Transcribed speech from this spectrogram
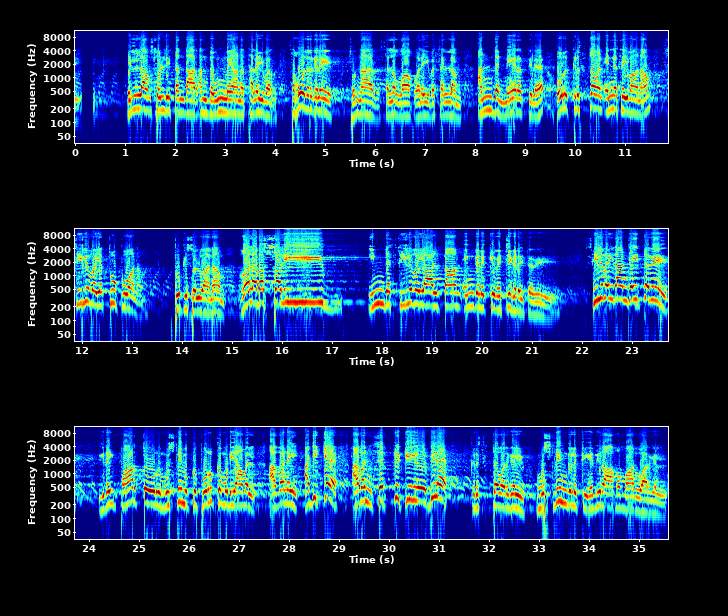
எல்லாம் சொல்லி தந்தார் அந்த உண்மையான தலைவர். சகோதரர்களே சொன்னார் ஸல்லல்லாஹு வலைவ செல்லம் அந்த நேரத்துல ஒரு கிறிஸ்தவன் என்ன செய்வானாம்? சிலுவைய தூக்குவானாம். தூக்கி சொல்வானாம் இந்த சிலுவையால் தான் எங்களுக்கு வெற்றி கிடைத்தது. சிலுவைதான் ஜெயித்தது. இதை பார்த்த ஒரு முஸ்லிமுக்கு பொறுக்க முடியாமல் அவனை அடிக்க அவன் செத்து கீழே விழ கிறிஸ்தவர்கள் முஸ்லிம்களுக்கு எதிராக மாறுவார்கள்.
